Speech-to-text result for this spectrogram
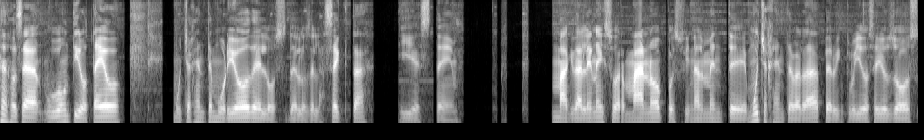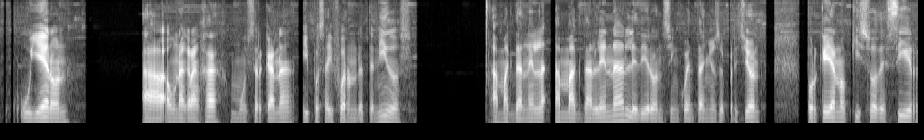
o sea, hubo un tiroteo, mucha gente murió de los de los de la secta y este Magdalena y su hermano, pues finalmente mucha gente, ¿verdad? Pero incluidos ellos dos huyeron a, una granja muy cercana y pues ahí fueron detenidos. A Magdalena, le dieron 50 años de prisión porque ella no quiso decir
